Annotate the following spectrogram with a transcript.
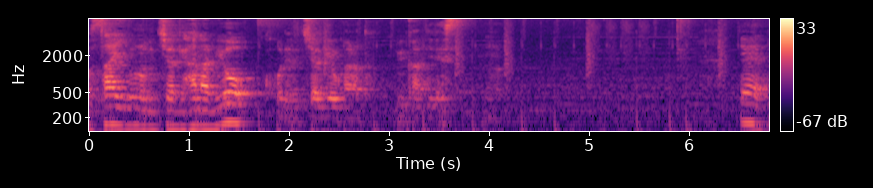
最後の打ち上げ花火をここで打ち上げようかなという感じです、うん、で、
